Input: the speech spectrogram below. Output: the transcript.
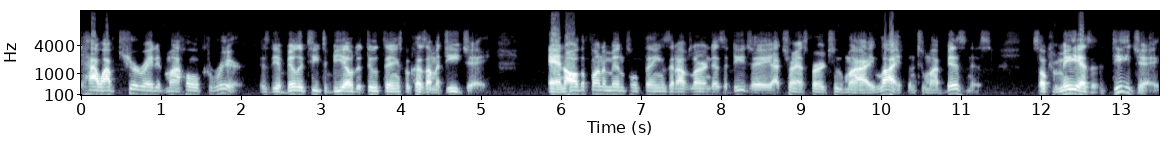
how I've curated my whole career is the ability to be able to do things because I'm a DJ. And all the fundamental things that I've learned as a DJ, I transferred to my life and to my business. So for me as a DJ,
